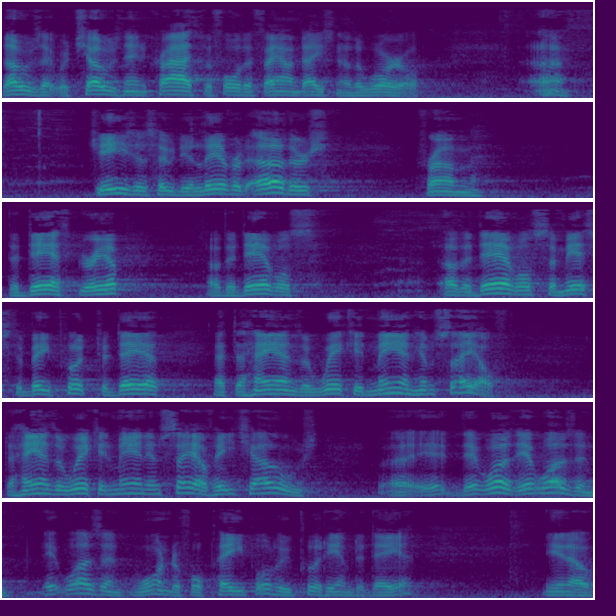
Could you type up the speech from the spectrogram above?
those that were chosen in Christ before the foundation of the world. Uh, Jesus, who delivered others from the death grip of the devil's of the devil, submits to be put to death at the hands of wicked men himself. The hands of wicked men himself. He chose. Uh, it, it was. It wasn't. It wasn't wonderful people who put him to death. You know,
